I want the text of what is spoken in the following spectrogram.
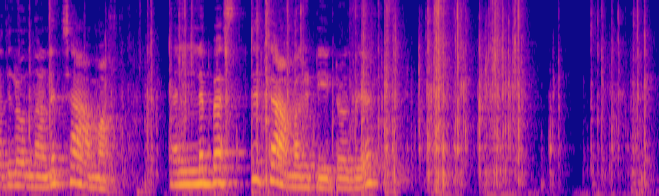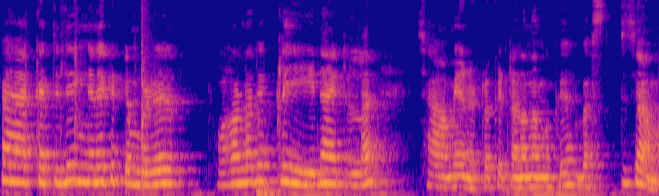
അതിലൊന്നാണ് ചാമ. നല്ല ബെസ്റ്റ് ചാമ കിട്ടിയിട്ടോ അത്. പാക്കറ്റിൽ ഇങ്ങനെ കിട്ടുമ്പോൾ വളരെ ക്ലീൻ ആയിട്ടുള്ള ചാമയാണ് കേട്ടോ കിട്ടണം നമുക്ക് ബെസ്റ്റ് ചാമ.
